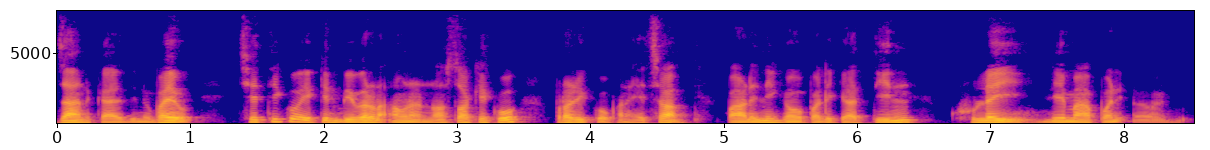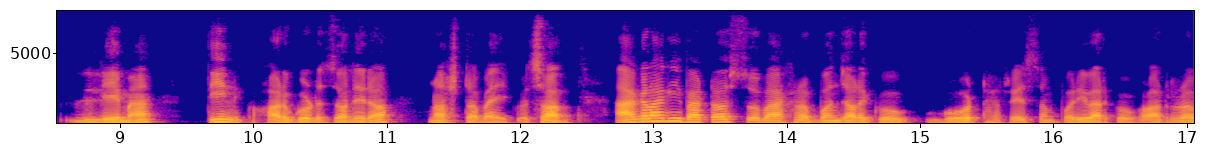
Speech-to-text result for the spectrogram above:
जानकारी दिनुभयो। क्षतिको एकिन विवरण आउन नसकेको प्रहरीको भनाइ छ। पाणिनी गाउँपालिका तिन ठुलैलेमा पनि लेमा तिन घरगोठ जलेर नष्ट भएको छ। आगलागीबाट सोबाख र बन्जाडको गोठ रेशम परिवारको घर र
